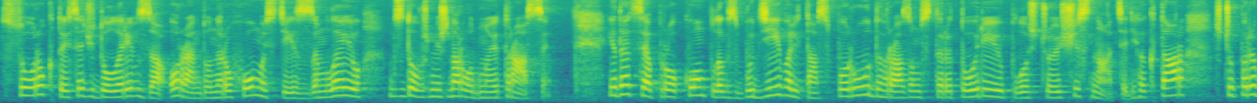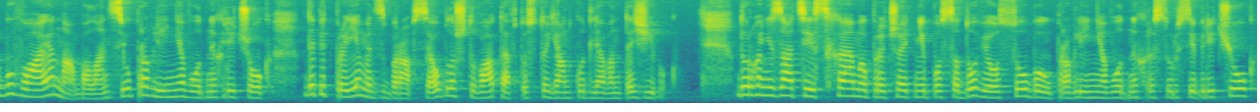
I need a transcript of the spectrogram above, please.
40 тисяч доларів за оренду нерухомості із землею вздовж міжнародної траси. Йдеться про комплекс будівель та споруд разом з територією площею 16 гектар, що перебуває на балансі управління водних річок, де підприємець збирався облаштувати автостоянку для вантажівок. До організації схеми причетні посадові особи управління водних ресурсів річок,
